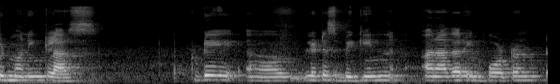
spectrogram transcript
Good morning, class. Today, uh, let us begin another important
